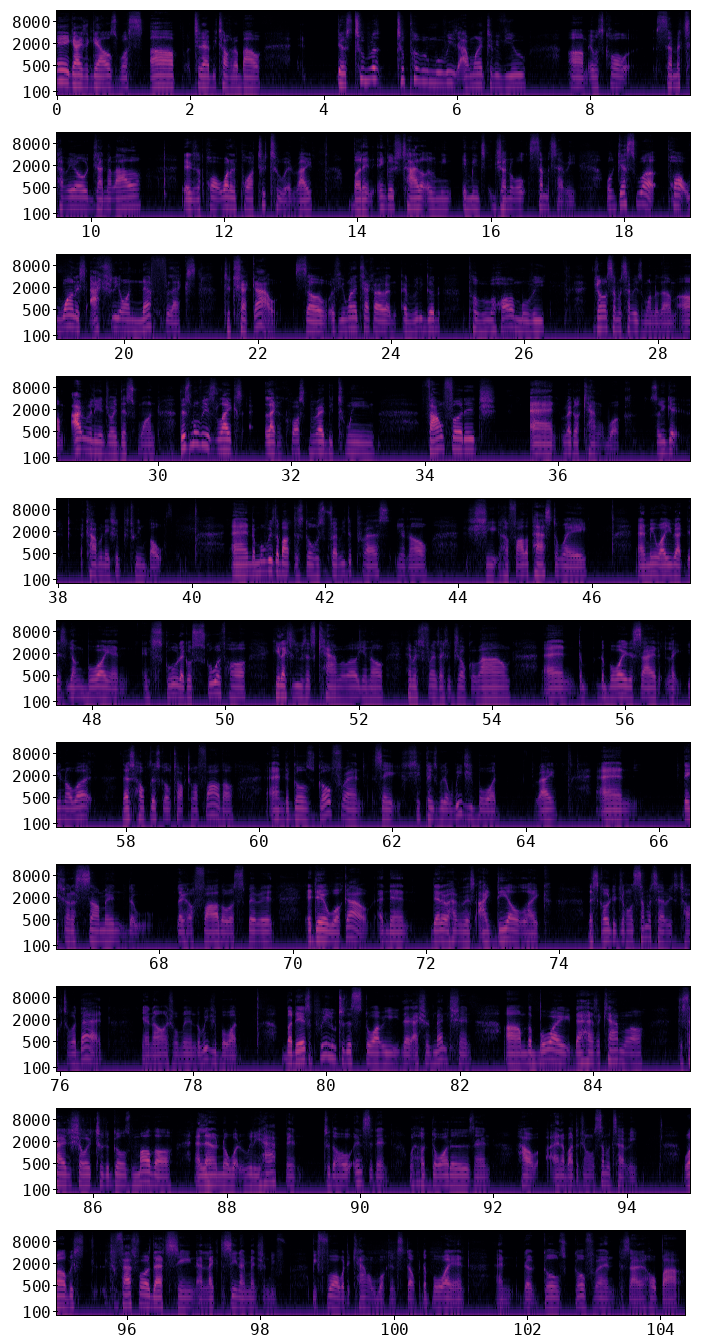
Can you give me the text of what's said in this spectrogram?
Hey guys and gals, what's up? Today I'll be talking about there's two two Peru movies I wanted to review. Um, it was called Cementerio General. There's a part one and part two to it, right? But in English title, it mean it means General Cemetery. Well, guess what? Part one is actually on Netflix to check out. So if you want to check out a, a really good Peru horror movie General Cemetery is one of them. Um, I really enjoyed this one. This movie is like like a crossbred between found footage and regular camera work. So you get a combination between both. And the movie is about this girl who's very depressed. You know, she her father passed away, and meanwhile you got this young boy and in school that goes to school with her. He likes to use his camera. You know, him and his friends like to joke around. And the the boy decided like you know what? Let's hope this girl talk to her father. And the girl's girlfriend say she plays with a ouija board right? And they try to summon the like her father or spirit. It didn't work out. And then then they were having this ideal like let's go to Jones Cemetery to talk to her dad you know and she'll be in the ouija board. But there's a prelude to this story that I should mention. Um, the boy that has a camera decided to show it to the girl's mother and let her know what really happened to the whole incident with her daughters and how and about the general cemetery. Well, to fast forward that scene and like the scene I mentioned bef- before with the camera work and stuff with the boy and and the girl's girlfriend decided to help out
